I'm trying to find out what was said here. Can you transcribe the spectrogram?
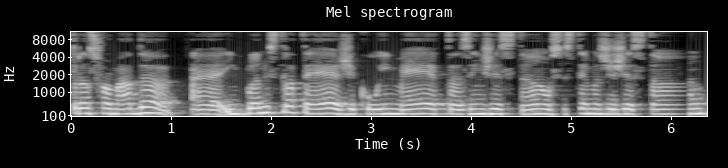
transformada é, em plano estratégico, em metas, em gestão, sistemas de gestão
